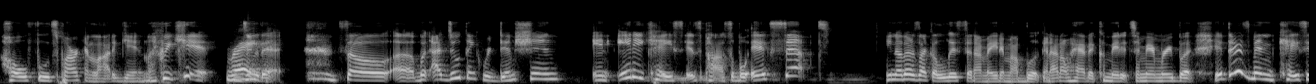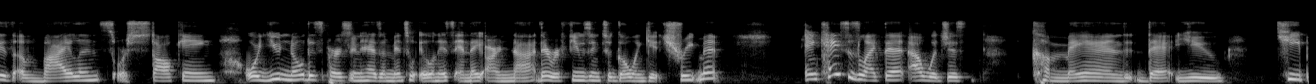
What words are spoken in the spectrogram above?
Whole Foods parking lot again. Like we can't right. do that. So, uh, but I do think redemption in any case is possible, except you know, there's like a list that I made in my book, and I don't have it committed to memory. But if there's been cases of violence or stalking, or you know this person has a mental illness and they are not, they're refusing to go and get treatment. In cases like that, I would just command that you keep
